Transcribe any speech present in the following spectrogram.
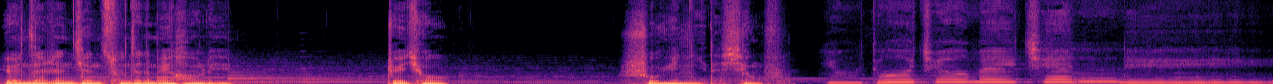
愿你在人间存在的美好里，追求属于你的幸福。有多久没见你？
